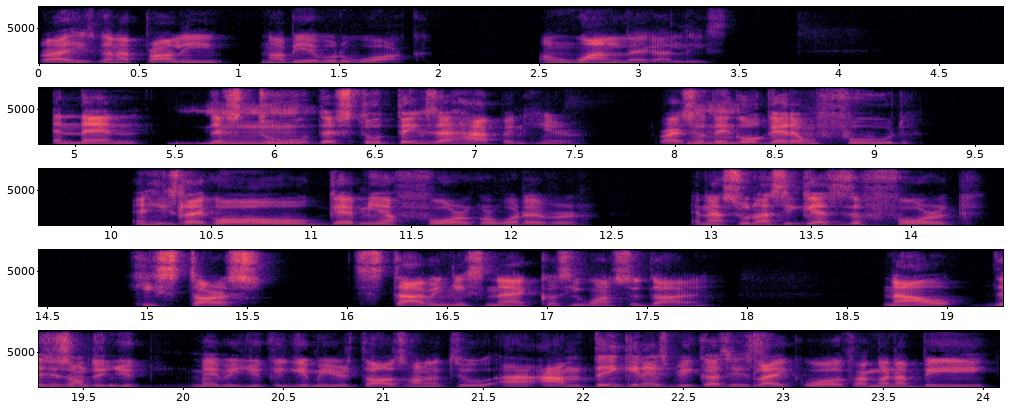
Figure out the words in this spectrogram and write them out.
right? He's gonna probably not be able to walk. On one leg at least. And then there's Mm. two there's two things that happen here. Right? So they go get him food. And he's like, Oh, get me a fork or whatever. And as soon as he gets the fork, he starts stabbing his neck because he wants to die. Now, this is something you maybe you can give me your thoughts on it too. I, I'm thinking it's because he's like, well, if I'm gonna be,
